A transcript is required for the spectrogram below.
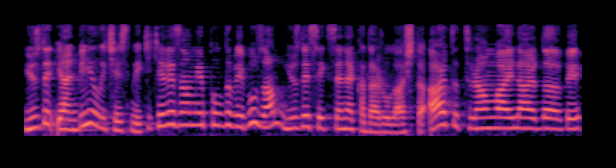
yüzde yani bir yıl içerisinde iki kere zam yapıldı ve bu zam yüzde seksene kadar ulaştı. Artı tramvaylarda ve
